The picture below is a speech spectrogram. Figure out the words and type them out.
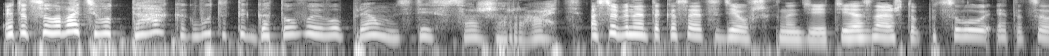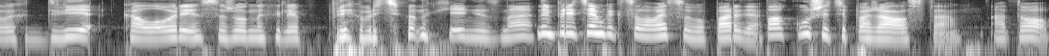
это целовать его так, как будто ты готова его прямо здесь сожрать. Особенно это касается девушек на диете. Я знаю, что поцелуй это целых две калории сожженных или приобретенных, я не знаю. Но перед тем, как целовать своего парня, покушайте, пожалуйста а то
